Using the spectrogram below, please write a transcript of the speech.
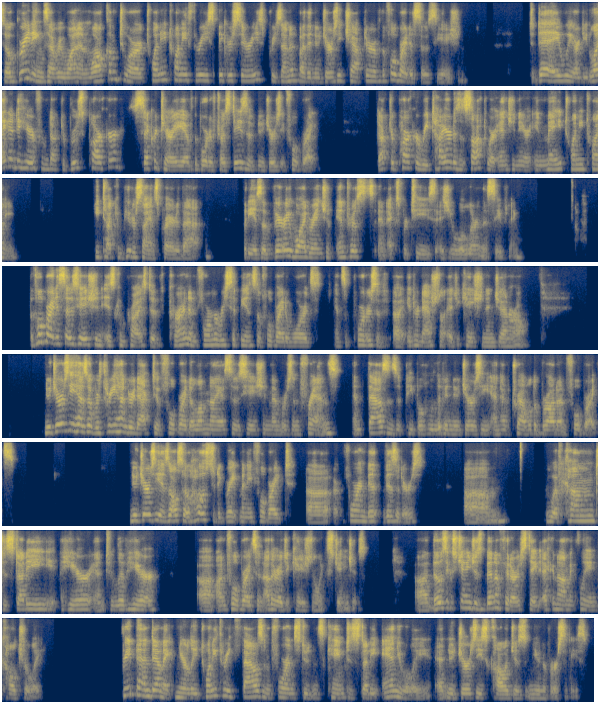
So greetings, everyone, and welcome to our 2023 speaker series presented by the New Jersey chapter of the Fulbright Association. Today, we are delighted to hear from Dr. Bruce Parker, Secretary of the Board of Trustees of New Jersey Fulbright. Dr. Parker retired as a software engineer in May 2020. He taught computer science prior to that, but he has a very wide range of interests and expertise, as you will learn this evening. The Fulbright Association is comprised of current and former recipients of Fulbright Awards and supporters of uh, international education in general. New Jersey has over 300 active Fulbright Alumni Association members and friends, and thousands of people who live in New Jersey and have traveled abroad on Fulbrights. New Jersey has also hosted a great many Fulbright uh, foreign visitors um, who have come to study here and to live here uh, on Fulbrights and other educational exchanges. Uh, those exchanges benefit our state economically and culturally. Pre-pandemic, nearly 23,000 foreign students came to study annually at New Jersey's colleges and universities.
